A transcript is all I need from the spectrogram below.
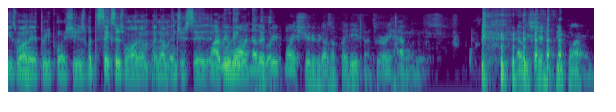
He's one of their three point shooters, but the Sixers want him, and I'm interested. In Why do we who they want another three point shooter who doesn't play defense? We already have one of those that we shouldn't be playing.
